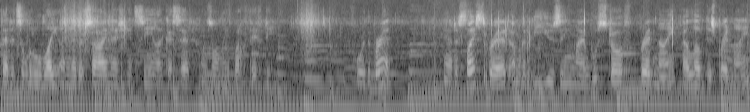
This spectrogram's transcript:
that it's a little light on the other side. And as you can see, like I said, it was only about 50 for the bread. Now to slice the bread, I'm going to be using my Wusthof bread knife. I love this bread knife.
